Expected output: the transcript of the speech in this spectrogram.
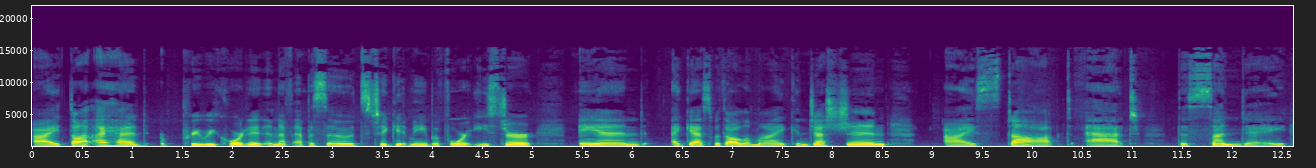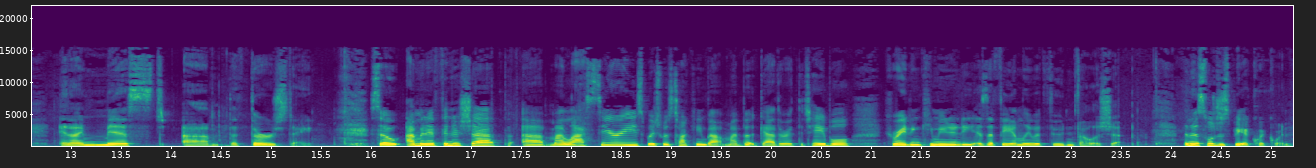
I thought I had pre recorded enough episodes to get me before Easter, and I guess with all of my congestion, I stopped at the Sunday and I missed um, the Thursday. So I'm going to finish up uh, my last series, which was talking about my book, Gather at the Table Creating Community as a Family with Food and Fellowship. And this will just be a quick one.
